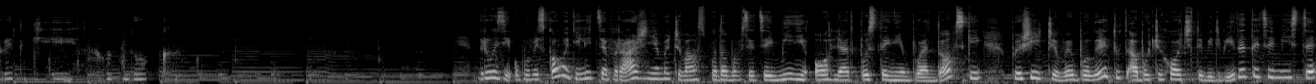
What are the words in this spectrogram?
Фритки, хот-дог. Друзі, обов'язково діліться враженнями, чи вам сподобався цей міні-огляд пустині Буендовській. Пишіть, чи ви були тут або чи хочете відвідати це місце.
